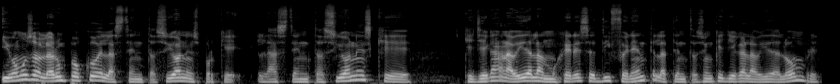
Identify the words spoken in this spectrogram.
Y vamos a hablar un poco de las tentaciones, porque las tentaciones que, que llegan a la vida de las mujeres es diferente a la tentación que llega a la vida del hombre,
